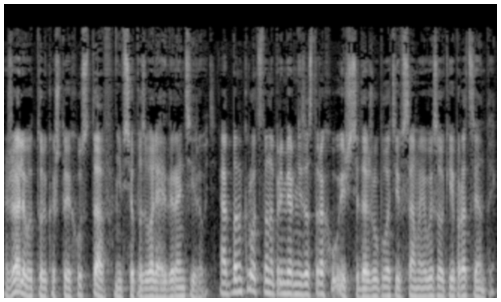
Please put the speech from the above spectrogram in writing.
Жаль вот только, что их устав не все позволяет гарантировать. От банкротства, например, не застрахуешься, даже уплатив самые высокие проценты.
